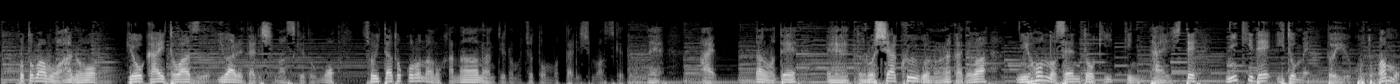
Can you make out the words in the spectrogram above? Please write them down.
言葉もあの、業界問わず言われたりしますけども、そういったところなのかななんていうのもちょっと思ったりしますけどね。はい。なので、えっと、ロシア空軍の中では、日本の戦闘機1機に対して2機で挑めという言葉も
